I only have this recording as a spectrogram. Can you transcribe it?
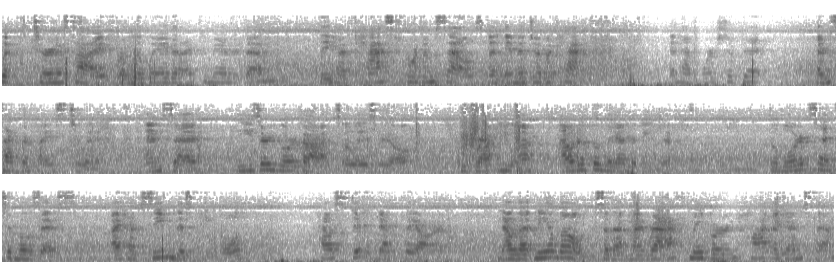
quick to turn aside from the way that I commanded them. They have cast for themselves an image of a calf, and have worshipped it and sacrificed to it, and said, These are your gods, O Israel, who brought you up out of the land of Egypt. The Lord said to Moses, I have seen this people, how stiff-necked they are. Now let me alone, so that my wrath may burn hot against them,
